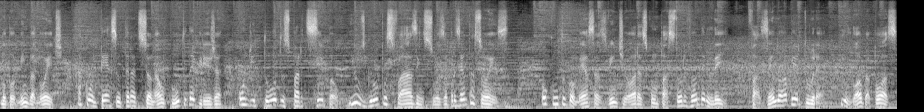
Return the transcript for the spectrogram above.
No domingo à noite, acontece o tradicional culto da igreja, onde todos participam e os grupos fazem suas apresentações. O culto começa às 20 horas com o pastor Vanderlei, fazendo a abertura, e logo após,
